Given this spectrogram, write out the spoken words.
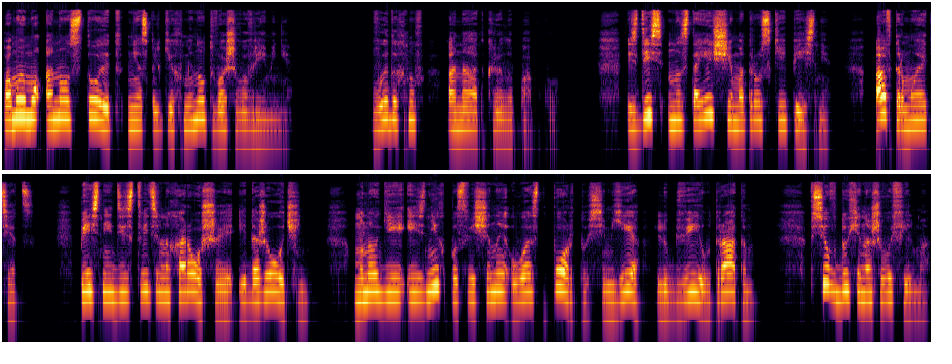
По-моему, оно стоит нескольких минут вашего времени. Выдохнув, она открыла папку. Здесь настоящие матросские песни. Автор мой отец. Песни действительно хорошие и даже очень. Многие из них посвящены Уэстпорту, семье, любви, утратам. Все в духе нашего фильма.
